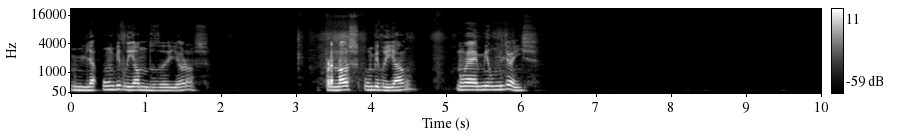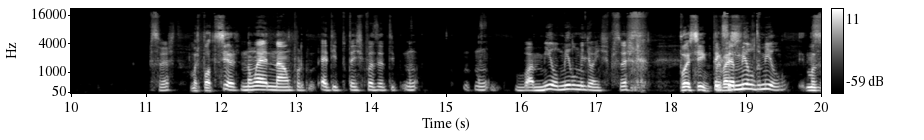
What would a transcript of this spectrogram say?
milhão, um bilhão de euros? Para nós, um bilhão não é mil milhões. Percebeste? Mas pode ser. Não é não, porque é tipo, tens que fazer tipo. Não, não, há mil, mil milhões, percebeste? Pois sim, Tem que ser mil de mil. Mas,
